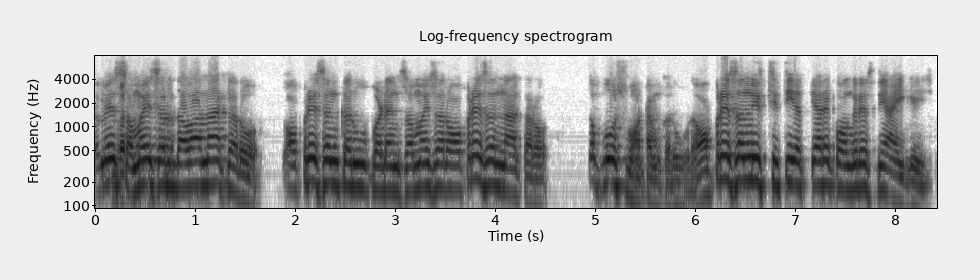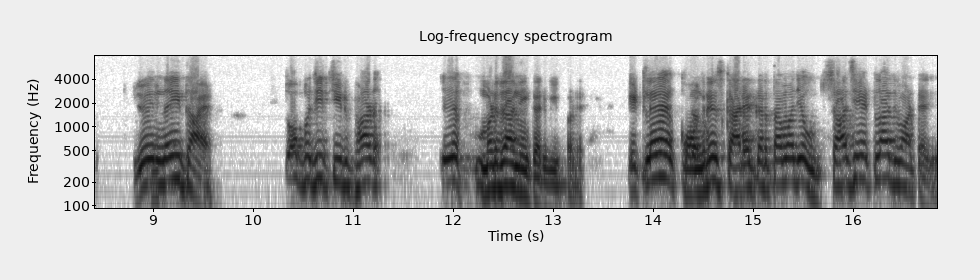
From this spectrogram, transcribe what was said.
તમે સમયસર દવા ના કરો ઓપરેશન કરવું પડે ને સમયસર ઓપરેશન ના કરો તો પોસ્ટમોર્ટમ કરવું પડે. ઓપરેશનની સ્થિતિ અત્યારે કોંગ્રેસની આવી ગઈ છે. જો એ નહીં થાય તો પછી ચીરફાડ એ મરદાની કરવી પડે. એટલે કોંગ્રેસ કાર્યકર્તામાં જે ઉત્સાહ છે એટલા જ માટે છે.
